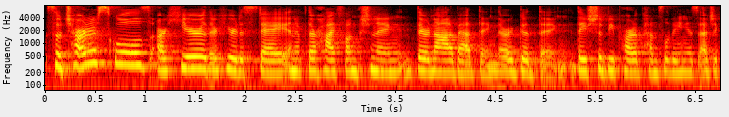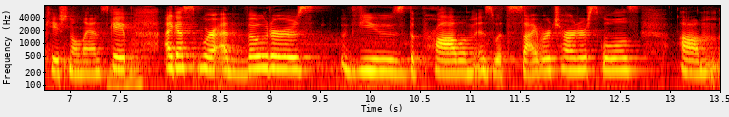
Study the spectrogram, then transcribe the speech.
so charter schools are here; they're here to stay, and if they're high functioning, they're not a bad thing. They're a good thing. They should be part of Pennsylvania's educational landscape. Mm-hmm. I guess where Ed Voters views the problem is with cyber charter schools. Um,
